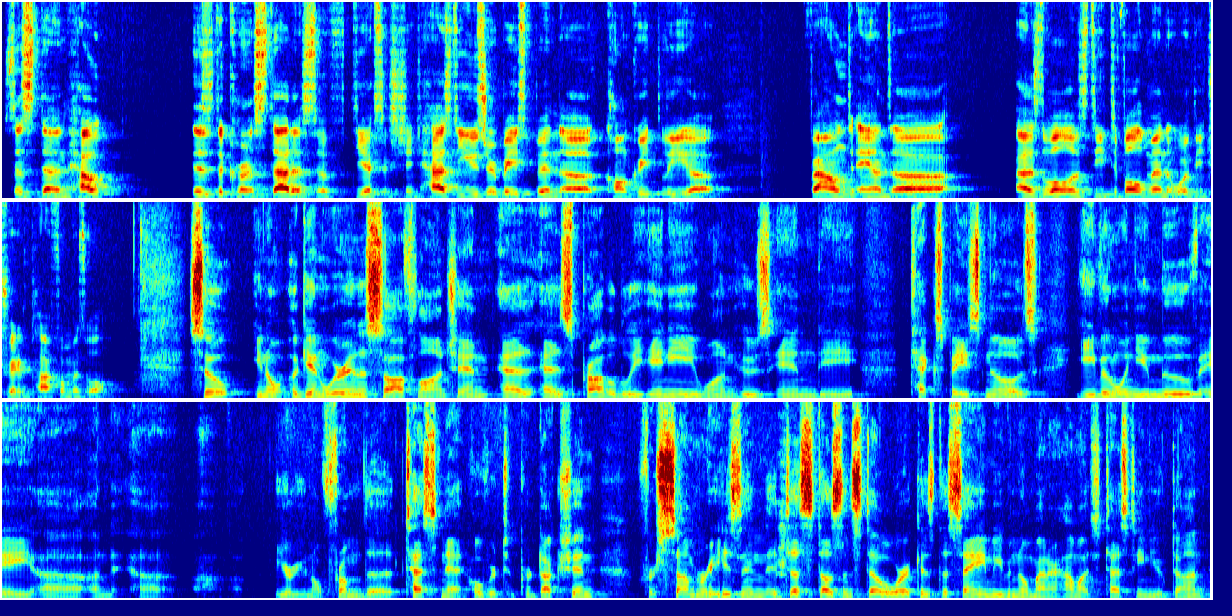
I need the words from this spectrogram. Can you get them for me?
since then, how is the current status of DX Exchange? Has the user base been uh, concretely uh, found, and uh, as well as the development or the trading platform as well? So, you know, again, we're in a soft launch, and as, as probably anyone who's in the tech space knows, even when you move a, uh, an, uh, your, you know, from the test net over to production, for some reason, it just doesn't still work as the same, even no matter how much testing you've done.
